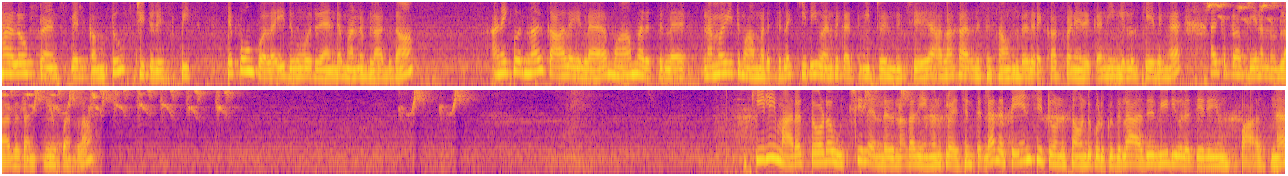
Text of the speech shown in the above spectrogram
Hello friends welcome to சீட்டு recipes எப்பவும் போல் இதுவும் ஒரு ரேண்டமான vlog தான். அன்னைக்கு ஒரு நாள் காலையில் மாமரத்தில் நம்ம வீட்டு மாமரத்தில் கிளி வந்து கத்திக்கிட்டு இருந்துச்சு. அழகாக இருந்துச்சு சவுண்டு அதை ரெக்கார்ட் பண்ணியிருக்கேன். நீங்களும் கேளுங்க. அதுக்கப்புறம் அப்படியே நம்ம vlog கண்டினியூ பண்ணலாம். கிளி மரத்தோட உச்சியில் இருந்ததுனால அது எங்கனுக்குள்ள வச்சுன்னு தெரியல. அந்த தேன் சீட்டு ஒன்று சவுண்டு கொடுக்குதுல அது வீடியோவில் தெரியும் பாருங்க.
